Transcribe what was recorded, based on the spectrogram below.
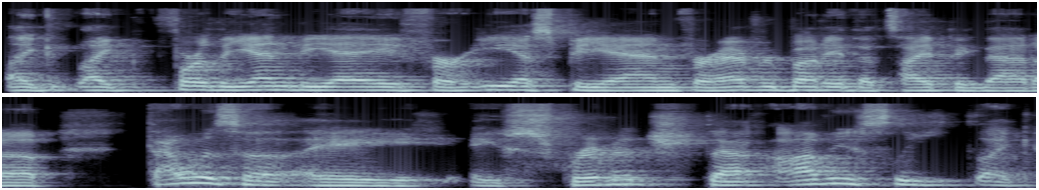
Like like for the NBA, for ESPN, for everybody that's hyping that up. That was a a, a scrimmage that obviously like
